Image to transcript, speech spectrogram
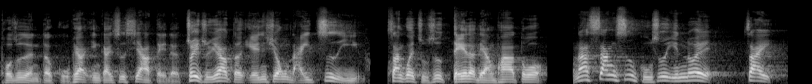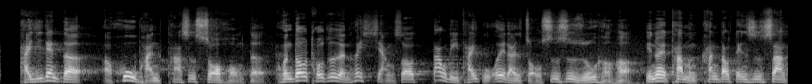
投资人的股票应该是下跌的。最主要的元凶来自于上柜指数跌了两趴多。那上市股市因为在台积电的呃护盘，它是收红的。很多投资人会想说，到底台股未来的走势是如何哈？因为他们看到电视上。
